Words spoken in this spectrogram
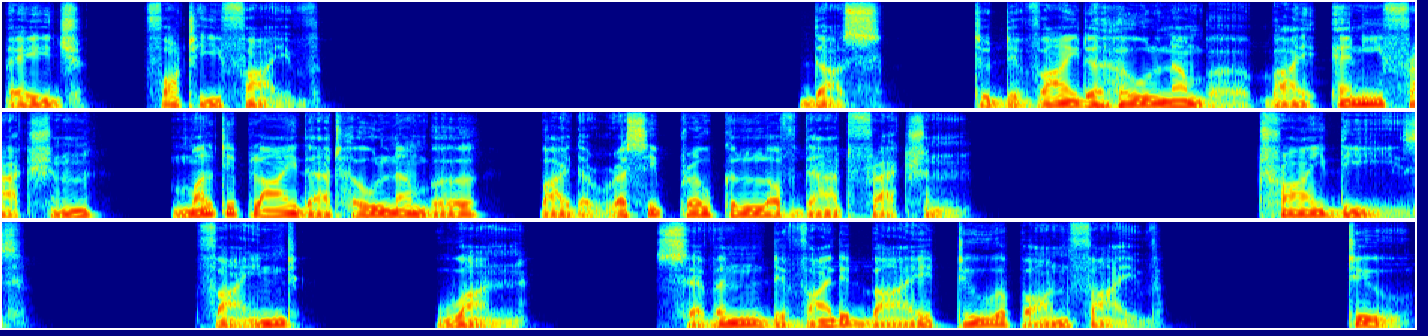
Page 45 Thus, to divide a whole number by any fraction, multiply that whole number by the reciprocal of that fraction. Try these. Find 1. 7 divided by 2 upon 5. 2.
